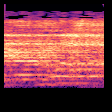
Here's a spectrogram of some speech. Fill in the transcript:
Yeah.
